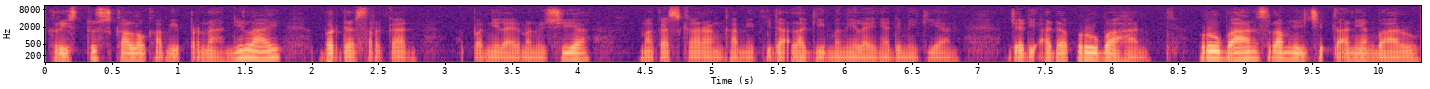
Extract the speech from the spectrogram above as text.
Kristus kalau kami pernah nilai berdasarkan penilaian manusia, maka sekarang kami tidak lagi menilainya demikian. Jadi ada perubahan. Perubahan setelah menjadi ciptaan yang baru,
